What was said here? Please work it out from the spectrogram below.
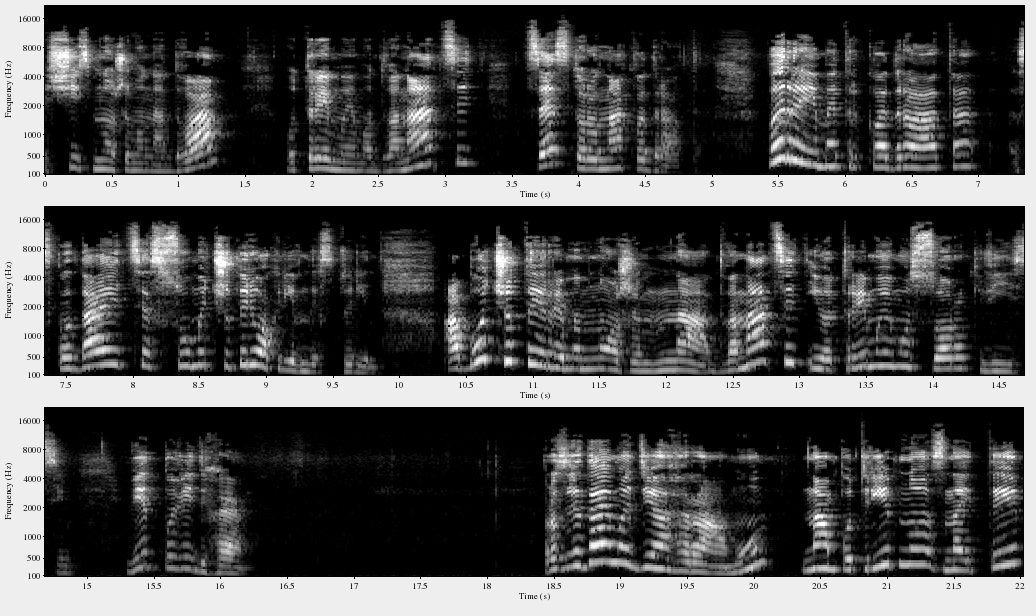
6 множимо на 2, отримуємо 12. Це сторона квадрата. Периметр квадрата складається з суми чотирьох рівних сторін. Або 4 ми множимо на 12 і отримуємо 48. Відповідь Г. Розглядаємо діаграму. Нам потрібно знайти,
